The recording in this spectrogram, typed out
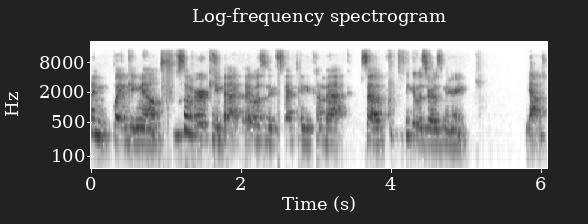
I'm blanking now. Some herb came back that I wasn't expecting to come back. So I think it was rosemary. Yeah.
